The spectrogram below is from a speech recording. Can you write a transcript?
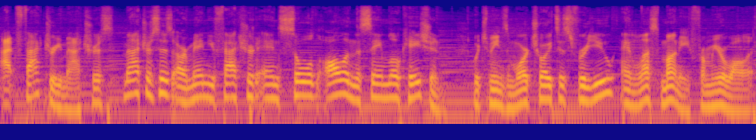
At Factory Mattress, mattresses are manufactured and sold all in the same location, which means more choices for you and less money from your wallet.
